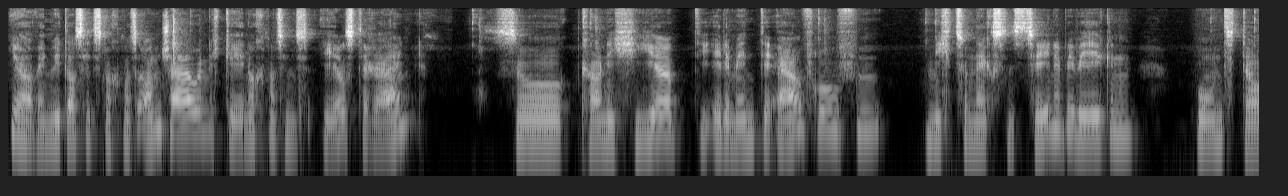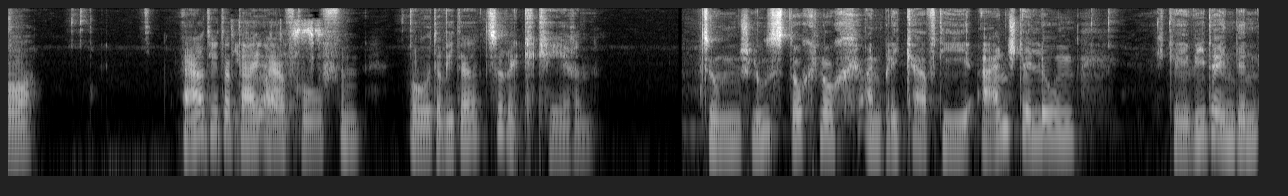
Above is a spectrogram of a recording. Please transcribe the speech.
Ja, wenn wir das jetzt nochmals anschauen, ich gehe nochmals ins erste rein, so kann ich hier die Elemente aufrufen, mich zur nächsten Szene bewegen und da Audiodatei aufrufen oder wieder zurückkehren. Zum Schluss doch noch ein Blick auf die Einstellung. Ich gehe wieder in den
